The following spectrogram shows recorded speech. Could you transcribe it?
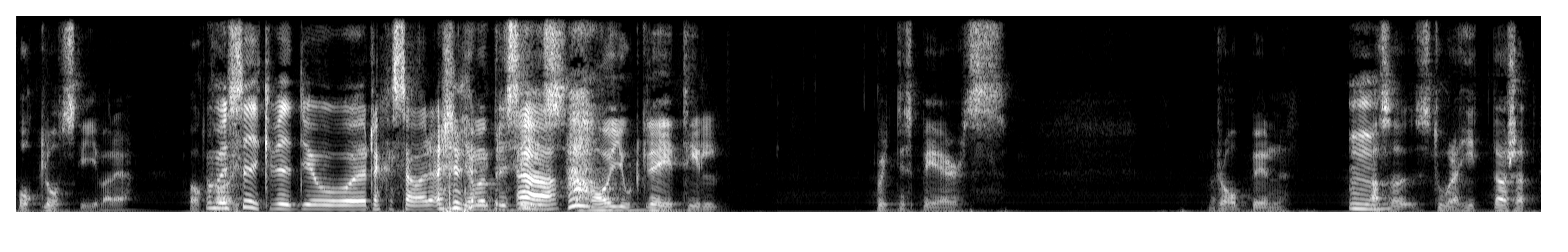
Och låtskrivare Och, Och musikvideoregissörer. Ja men precis, Ja. Jag har gjort grejer till Britney Spears Robin Mm. Alltså stora hittar så att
